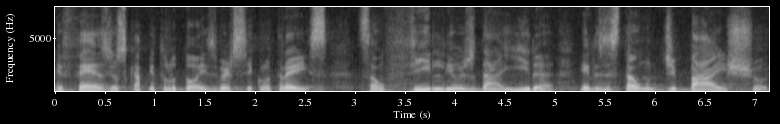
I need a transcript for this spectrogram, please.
Efésios capítulo 2, versículo 3. São filhos da ira. Eles estão debaixo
